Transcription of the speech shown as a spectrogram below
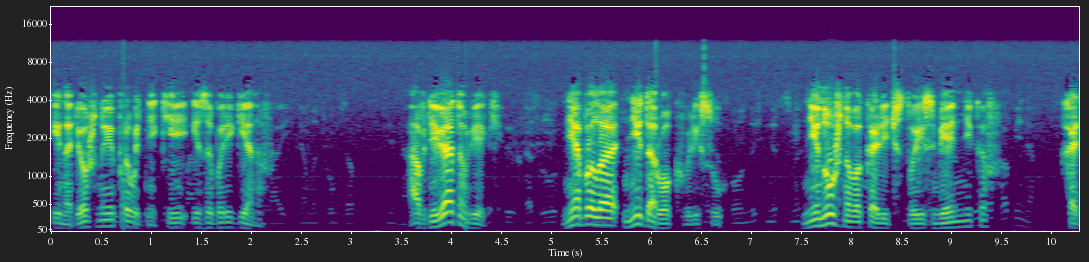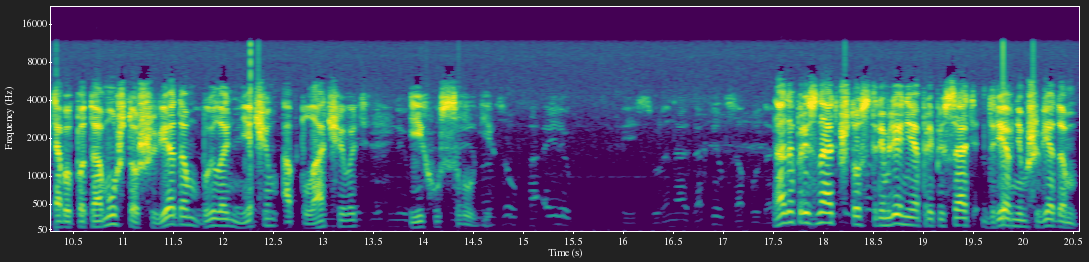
и надежные проводники из аборигенов. А в IX веке не было ни дорог в лесу, ни нужного количества изменников, хотя бы потому, что шведам было нечем оплачивать их услуги. Надо признать, что стремление приписать древним шведам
